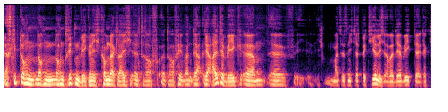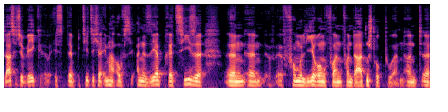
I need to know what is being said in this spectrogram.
Ja, es gibt noch einen, noch einen, noch einen dritten Weg und ich komme da gleich äh, drauf, äh, drauf hin. Der, der alte Weg, ähm, äh, ich meine es jetzt nicht respektierlich, aber der Weg, der, der klassische Weg ist, der bezieht sich ja immer auf eine sehr präzise äh, äh, Formulierung von, von Datenstrukturen. Und äh,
